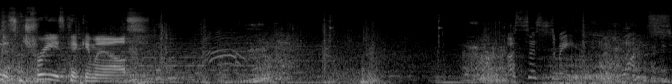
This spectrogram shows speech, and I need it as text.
Even this tree is kicking my ass. assist me at once.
